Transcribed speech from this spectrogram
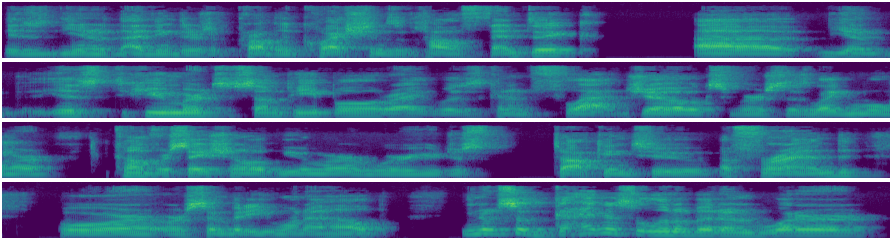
is you know I think there's probably questions of how authentic uh you know is humor to some people right was kind of flat jokes versus like more conversational humor where you're just talking to a friend or or somebody you want to help. You know so guide us a little bit on what are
